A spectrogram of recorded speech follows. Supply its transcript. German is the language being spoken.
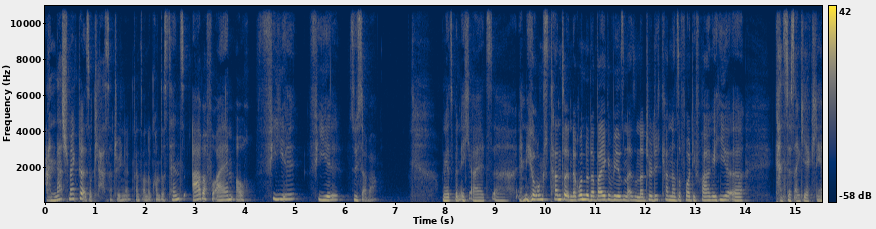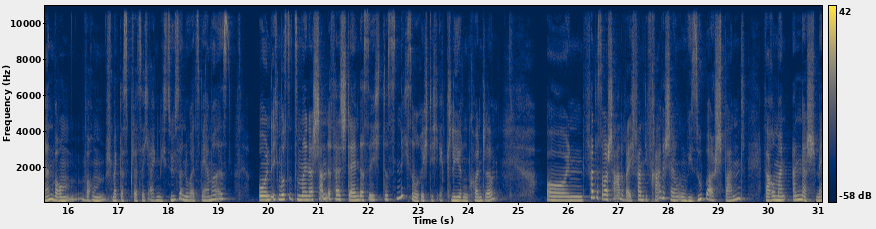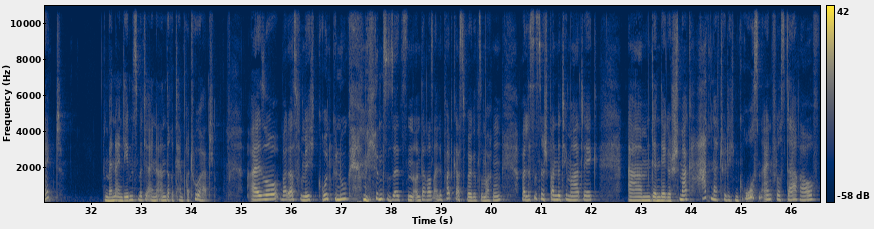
anders schmeckte. Also klar, ist natürlich eine ganz andere Konsistenz, aber vor allem auch viel, viel süßer war. Und jetzt bin ich als äh, Ernährungstante in der Runde dabei gewesen. Also natürlich kam dann sofort die Frage hier, äh, kannst du das eigentlich erklären? Warum, warum schmeckt das plötzlich eigentlich süßer, nur weil es wärmer ist? Und ich musste zu meiner Schande feststellen, dass ich das nicht so richtig erklären konnte. Und fand das aber schade, weil ich fand die Fragestellung irgendwie super spannend, warum man anders schmeckt, wenn ein Lebensmittel eine andere Temperatur hat. Also war das für mich Grund genug, mich hinzusetzen und daraus eine Podcast-Folge zu machen, weil es ist eine spannende Thematik. Ähm, denn der Geschmack hat natürlich einen großen Einfluss darauf,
